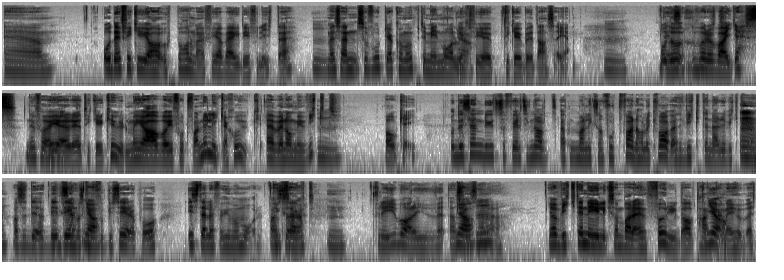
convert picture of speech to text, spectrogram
Ehm, och det fick ju jag ha uppehåll med för jag vägde ju för lite. Mm. Men sen så fort jag kom upp till min målvikt Ja. fick, jag, fick jag ju börja dansa igen. Mm. Och Det då, då var det bara yes, nu får jag Mm. göra det jag tycker är kul. Men jag var ju fortfarande lika sjuk även om min vikt Mm. var okej. Och det sänder ju ut så fel signal att- man liksom fortfarande håller kvar vid att vikten är det viktiga. Mm. Alltså det, det är det Exakt. man ska Ja. fokusera på istället för hur man mår. Alltså, Exakt. Mm. För det är ju bara i huvudet. Alltså, Ja. så här, Mm. Ja vikten är ju liksom bara en följd av tankarna Ja. i huvudet.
